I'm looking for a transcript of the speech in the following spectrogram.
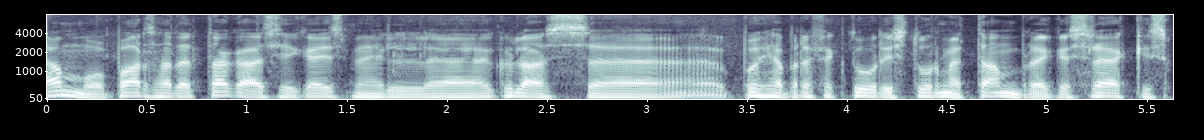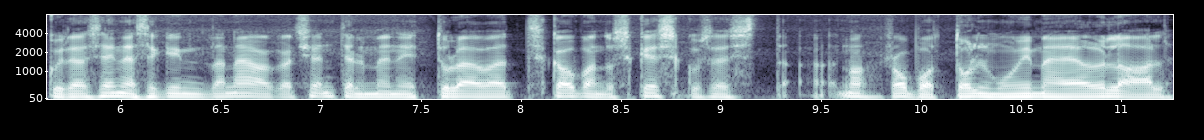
ammu, paar saadet tagasi käis meil äh, külas äh, Põhja prefektuurist Urmet Tambre, kes rääkis, kuidas enesekindla näoga džentelmenid tulevad kaubanduskeskusest, noh, robot tolmuimeja õlal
